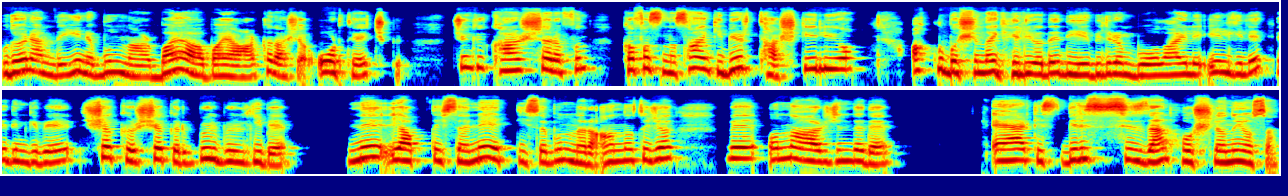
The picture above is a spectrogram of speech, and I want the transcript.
bu dönemde yine bunlar baya baya arkadaşlar ortaya çıkıyor. Çünkü karşı tarafın kafasına sanki bir taş geliyor. Aklı başına geliyor da diyebilirim bu olayla ilgili. Dediğim gibi şakır şakır bülbül gibi ne yaptıysa ne ettiyse bunları anlatacak ve onun haricinde de eğer ki birisi sizden hoşlanıyorsa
